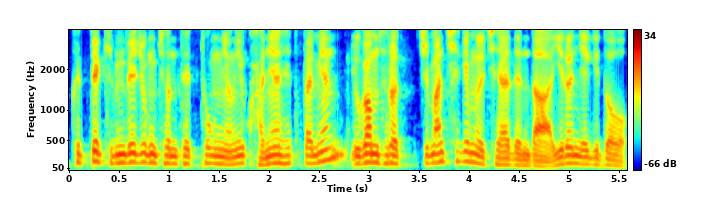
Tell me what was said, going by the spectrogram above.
그때 김대중 전 대통령이 관여했다면 유감스럽지만 책임을 져야 된다. 이런 얘기도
